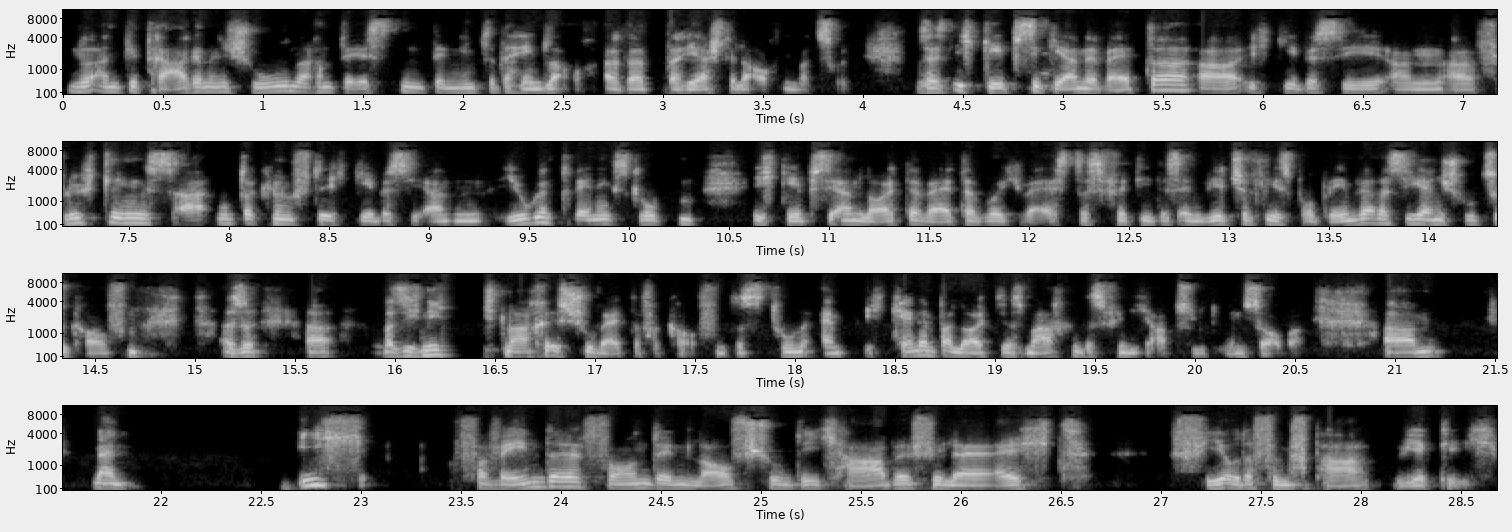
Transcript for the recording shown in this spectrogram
nur an getragenen Schuh nach dem Testen, den nimmt der Händler auch, äh, der, der Hersteller auch nicht mehr zurück. Das heißt, ich gebe sie gerne weiter. Äh, ich gebe sie an äh, Flüchtlingsunterkünfte, ich gebe sie an Jugendtrainingsgruppen, ich gebe sie an Leute weiter, wo ich weiß, dass für die das ein wirtschaftliches Problem wäre, sich einen Schuh zu kaufen. Also äh, was ich nicht mache, ist Schuh weiterverkaufen. Das tun, ein, ich kenne ein paar Leute, die das machen, das finde ich absolut unsauber. Ähm, nein, ich verwende von den Laufschuhen, die ich habe, vielleicht vier oder fünf Paar wirklich.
